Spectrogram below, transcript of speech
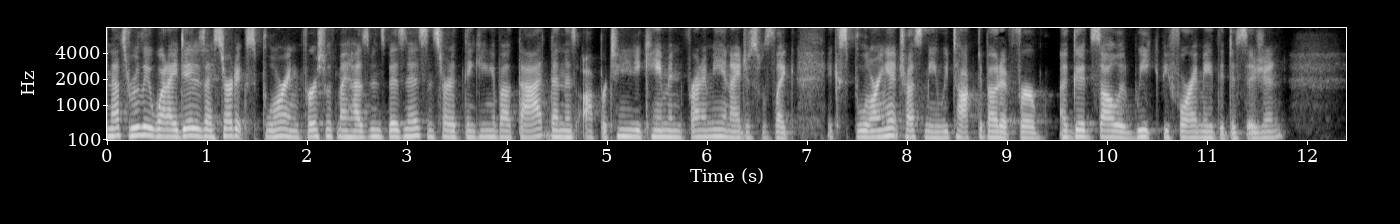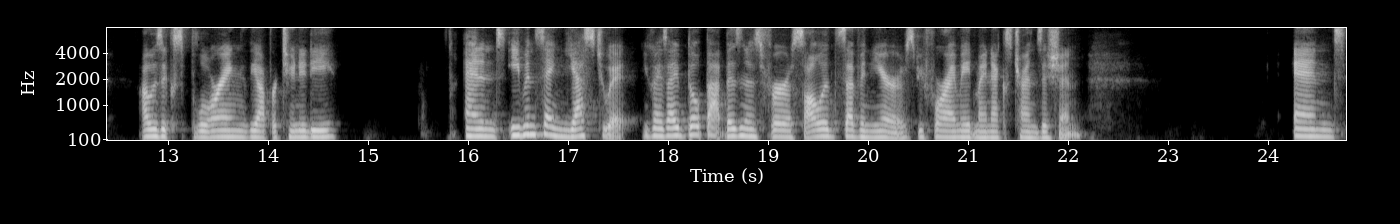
and that's really what I did is I started exploring first with my husband's business and started thinking about that. Then this opportunity came in front of me and I just was like exploring it. Trust me, we talked about it for a good solid week before I made the decision. I was exploring the opportunity and even saying yes to it. You guys, I built that business for a solid 7 years before I made my next transition. And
